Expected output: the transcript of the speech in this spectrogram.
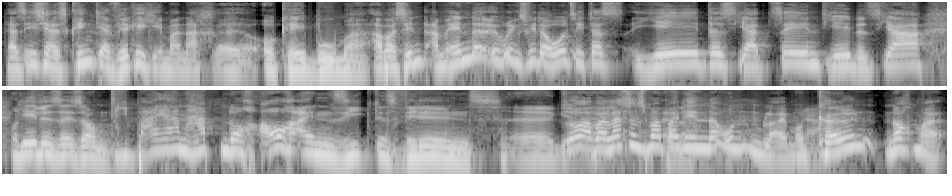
Das ist ja, es klingt ja wirklich immer nach äh, okay Boomer, aber sind am Ende übrigens wiederholt sich das jedes Jahrzehnt, jedes Jahr, jede die, Saison. Die Bayern hatten doch auch einen Sieg des Willens. Äh, So, aber lass uns mal bei denen da unten bleiben. Und Ja. Köln, nochmal,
